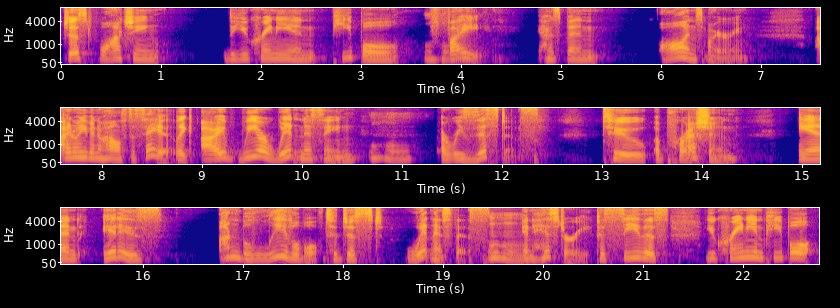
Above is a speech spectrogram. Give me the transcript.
just watching the Ukrainian people mm-hmm. fight has been awe inspiring. I don't even know how else to say it. Like I we are witnessing a resistance to oppression and it is unbelievable to just witness this mm-hmm. in history to see this Ukrainian people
